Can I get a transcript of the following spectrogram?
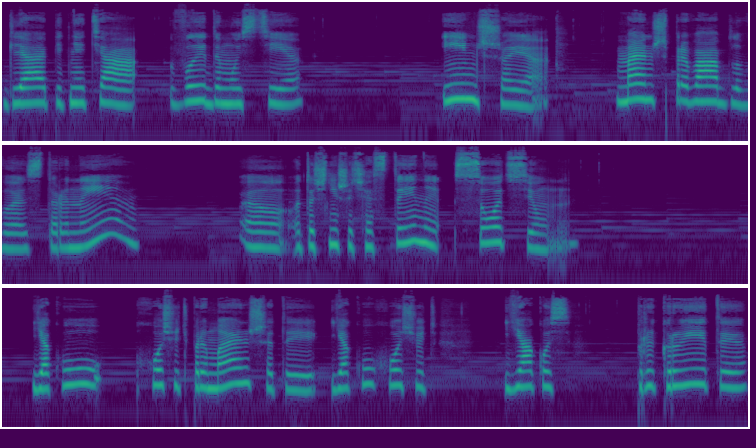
для підняття видимості іншої, менш привабливої сторони е, точніше, частини соціуму, яку хочуть применшити, яку хочуть якось прикрити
